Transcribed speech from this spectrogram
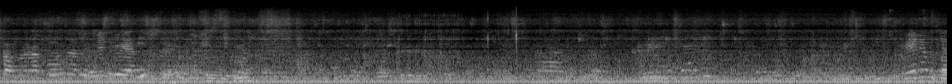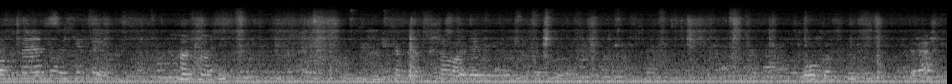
папа, работает. Привет. Верим, где пытается хиты. Пирожки?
